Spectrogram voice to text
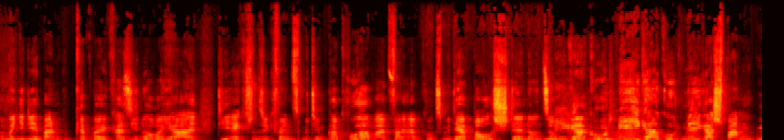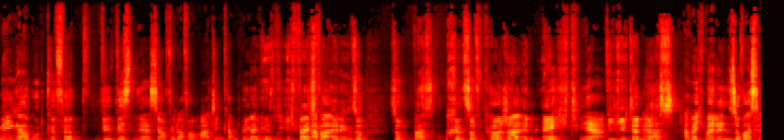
Und wenn du dir dann bei Casino Royale die Actionsequenz mit dem Parcours am Anfang anguckst, mit der Baustelle und so. Mega gut. Mega gut, mega spannend, mega gut gefilmt. Wir wissen, der ist ja auch wieder von Martin Campbell gewesen. ich, ich weiß aber, vor allen Dingen so, so, was? Prince of Persia in echt? Ja. Wie geht denn Ja. das? Aber ich meine, sowas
